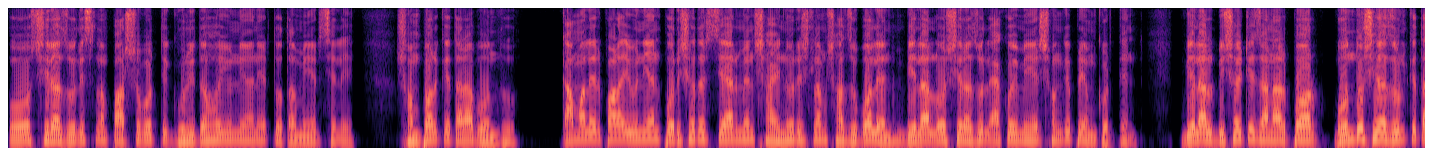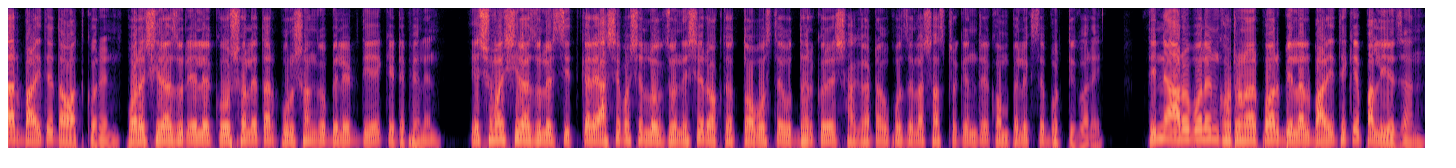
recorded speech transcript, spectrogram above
ও সিরাজুল ইসলাম পার্শ্ববর্তী ঘুরিদহ ইউনিয়নের তোতা মেয়ের ছেলে। সম্পর্কে তারা বন্ধু। কামালের পাড়া ইউনিয়ন পরিষদের চেয়ারম্যান শাহিনুর ইসলাম সাজু বলেন, বেলাল ও সিরাজুল একই মেয়ের সঙ্গে প্রেম করতেন। বেলাল বিষয়টি জানার পর বন্ধু সিরাজুলকে তার বাড়িতে দাওয়াত করেন। পরে সিরাজুল এলে কৌশলে তার পুরুষাঙ্গ বেলেট দিয়ে কেটে ফেলেন। এ সময় সিরাজুলের চিৎকারে আশেপাশের লোকজন এসে রক্তাক্ত অবস্থায় উদ্ধার করে সাঘাটা উপজেলা স্বাস্থ্যকেন্দ্রে কমপ্লেক্সে ভর্তি করে। তিনি আরও বলেন, ঘটনার পর বেলাল বাড়ি থেকে পালিয়ে যান।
